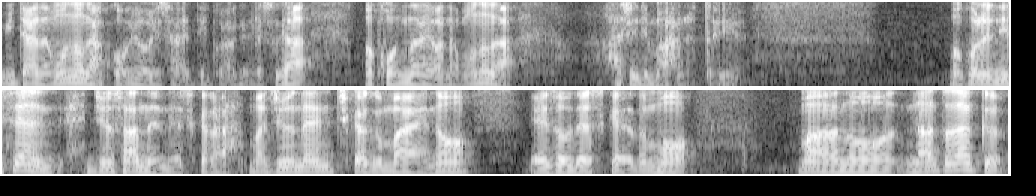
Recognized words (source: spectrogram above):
みたいなものがこう用意されていくわけですが、まあ、こんなようなものが走り回るという。まあ、これ2013年ですから、まあ、10年近く前の映像ですけれどもまああのなんとなく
